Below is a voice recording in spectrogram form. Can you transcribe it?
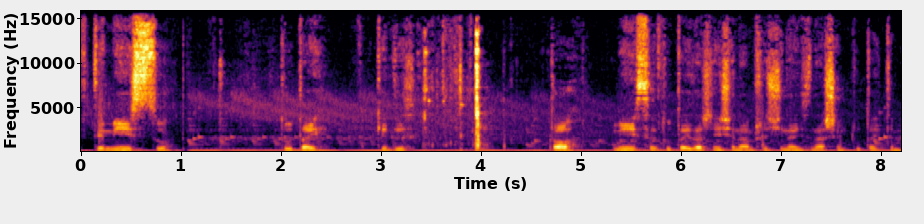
w tym miejscu tutaj kiedy to miejsce tutaj zacznie się nam przecinać z naszym tutaj tym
